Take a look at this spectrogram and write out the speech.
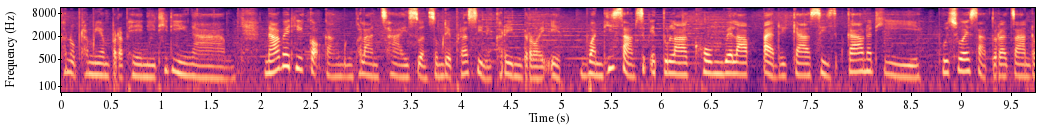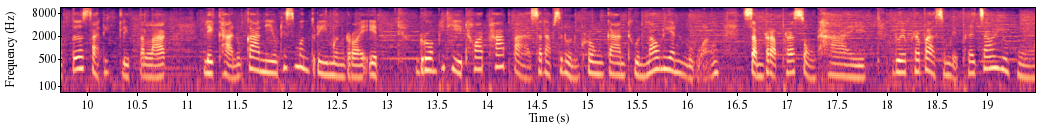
ขนบธรรมเนียมประเพณีที่ดีงามณเวทีเกาะกลางบึงพลานชัยส่วนสมเด็จพระศรีนครินทร์ร้อยเอ็ดวันที่ 31 ตุลาคมเวลา8นาฬิกา49 นาทีผู้ช่วยศาสตราจารย์ ดรสาธิตกฤตลักษณ์เลขานุการนายกเทศมนตรีเมืองร้อยเอ็ดร่วมพิธีทอดผ้าป่าสนับสนุนโครงการทุนเล่าเรียนหลวงสำหรับพระสงฆ์ไทย ด้วยพระบาทสมเด็จพระเจ้าอยู่หัว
